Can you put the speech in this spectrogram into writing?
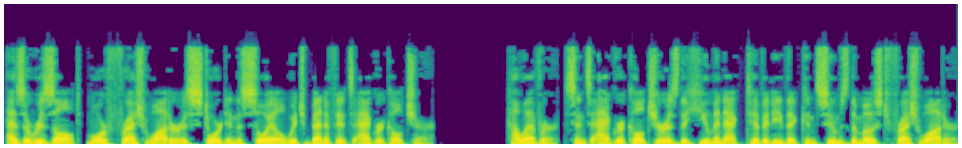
As a result, more fresh water is stored in the soil which benefits agriculture. However, since agriculture is the human activity that consumes the most fresh water,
